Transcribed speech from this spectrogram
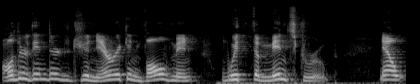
other than their generic involvement with the Minsk group. Now,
